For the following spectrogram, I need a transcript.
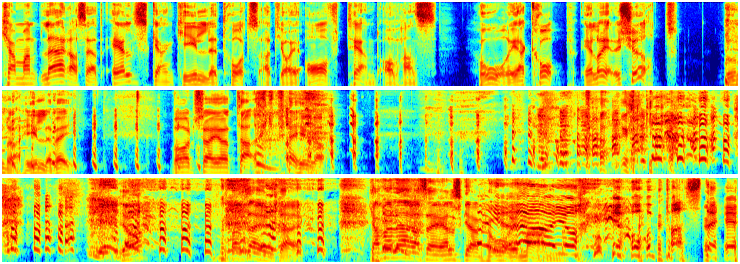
Kan man lära sig att älska en kille trots att jag är avtänd av hans håriga kropp eller är det kört? Undrar Hillevi. Vad säger Tareq Taylor? Ja, vad säger du Tareq? Kan man lära sig älska en hårig Ja, man? jag, jag hoppas det.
